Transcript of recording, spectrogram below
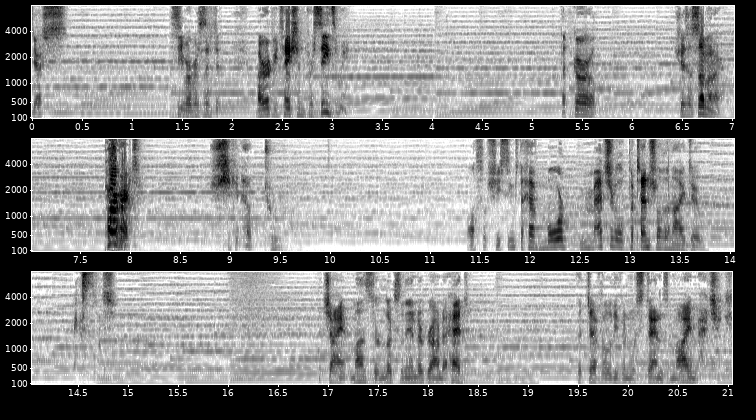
Yes. See, my, my reputation precedes me. That girl, she's a summoner. Perfect! She can help too. Also, she seems to have more magical potential than I do. Excellent. The giant monster looks in the underground ahead. The devil even withstands my magic.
